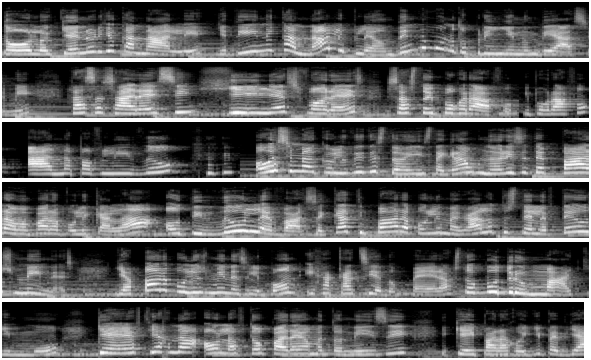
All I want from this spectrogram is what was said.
το ολοκένουργιο κανάλι, γιατί είναι κανάλι πλέον, δεν είναι μόνο το πριν γίνουν διάσημοι, θα σας αρέσει χίλιες φορές. Σας το υπογράφω. Υπογράφω Άννα Παυλίδου. Όσοι με ακολουθείτε στο Instagram γνωρίζετε πάρα μα πάρα πολύ καλά ότι δούλευα σε κάτι πάρα πολύ μεγάλο τους τελευταίους μήνες. Για πάρα πολλούς μήνες λοιπόν είχα κάτσει εδώ πέρα στο μπουντρουμάκι μου και έφτιαχνα όλο αυτό παρέα με τον Easy και η παραγωγή παιδιά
